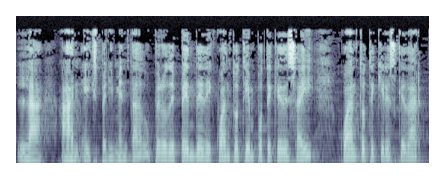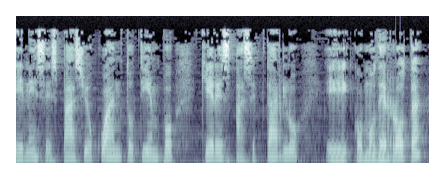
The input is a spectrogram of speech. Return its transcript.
la han experimentado, pero depende de cuánto tiempo te quedes ahí, cuánto te quieres quedar en ese espacio, cuánto tiempo quieres aceptarlo eh, como derrota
